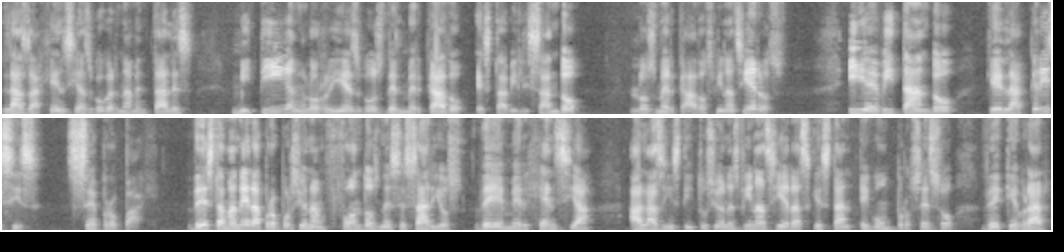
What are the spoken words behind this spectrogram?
las agencias gubernamentales mitigan los riesgos del mercado estabilizando los mercados financieros y evitando que la crisis se propague. De esta manera proporcionan fondos necesarios de emergencia a las instituciones financieras que están en un proceso de quebrar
